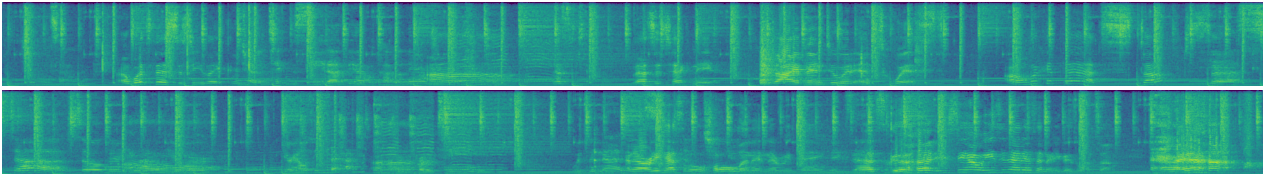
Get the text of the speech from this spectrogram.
with the chicken salad. And what's this Is he like? We're trying to take the seed out the avocado there. Ah, That's the technique. that's a technique. Dive into it and twist. Oh, look at that stuffed Yeah, salad. stuff. So there you have your your healthy fat, Uh-huh. your protein with the nuts. And it already has a little chicken. hole in it and everything. Exactly. That's good. You see how easy that is? I know you guys want some. All right.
